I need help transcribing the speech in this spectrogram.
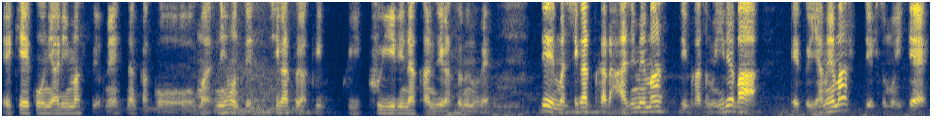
え傾向にありますよね。なんかこう、まあ、日本って4月が区切りな感じがするので。で、まあ、4月から始めますっていう方もいれば、えっと、辞めますっていう人もいて、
